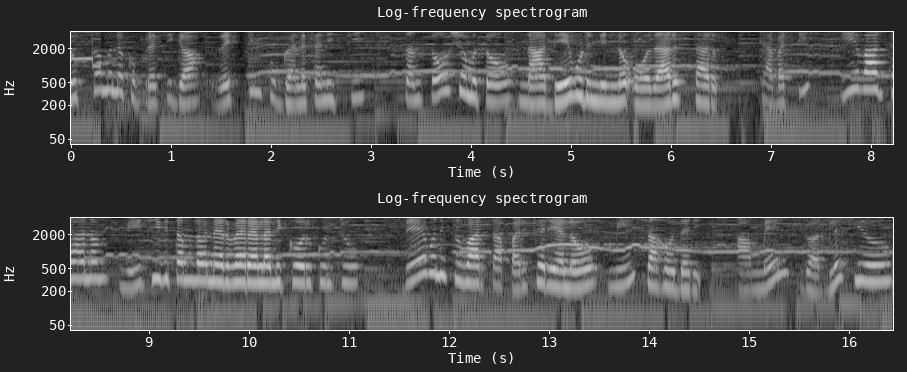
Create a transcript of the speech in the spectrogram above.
దుఃఖమునకు ప్రతిగా రెట్టింపు ఘనతనిచ్చి సంతోషముతో నా దేవుడు నిన్ను ఓదారుస్తారు. కాబట్టి ఈ వాగ్దానం మీ జీవితంలో నెరవేరాలని కోరుకుంటూ దేవుని సువార్త పరిచర్యలో మీ సహోదరి. ఆమెన్. God bless you.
